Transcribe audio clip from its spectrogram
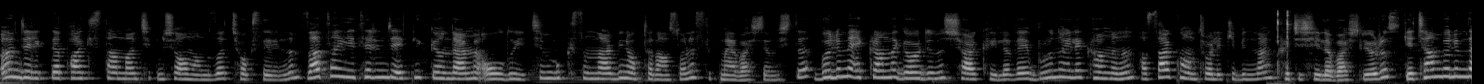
Öncelikle Pakistan'dan çıkmış olmamıza çok sevindim. Zaten yeterince etnik gönderme olduğu için bu kısımlar bir noktadan sonra sıkmaya başlamıştı. Bölümü ekranda gördüğümüz şarkıyla ve Bruno ile Kamran'ın hasar kontrol ekibinden kaçışıyla başlıyoruz. Geçen bölümde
